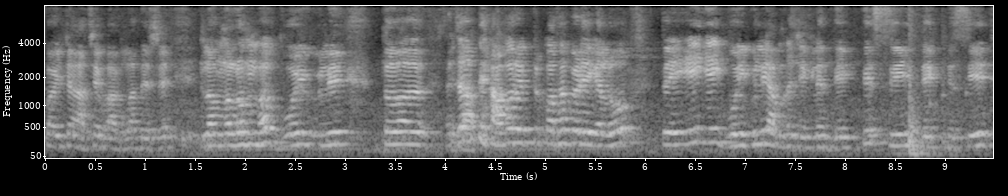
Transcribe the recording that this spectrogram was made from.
কয়টা আছে বাংলাদেশে। লম্বা লম্বা বইগুলি তো যাতে আবার একটু কথা বেড়ে গেল। তো এই এই বইগুলি আমরা যেগুলো দেখতেছি দেখতেছি।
